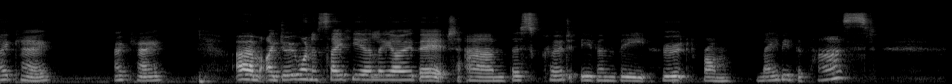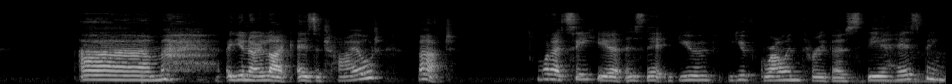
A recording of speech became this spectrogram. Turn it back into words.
Okay, okay. Um, I do want to say here, Leo, that um, this could even be hurt from maybe the past. Um, you know, like as a child. But what I see here is that you've you've grown through this. There has been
